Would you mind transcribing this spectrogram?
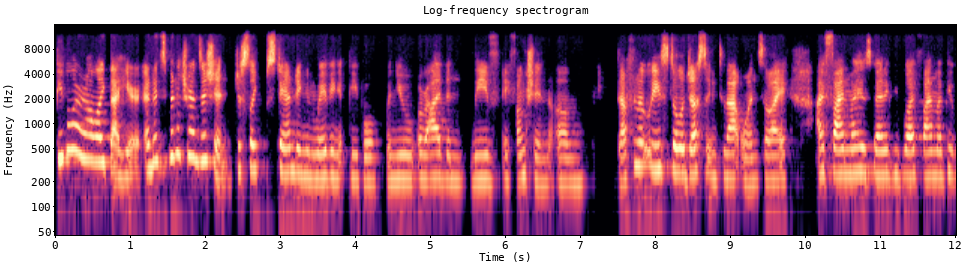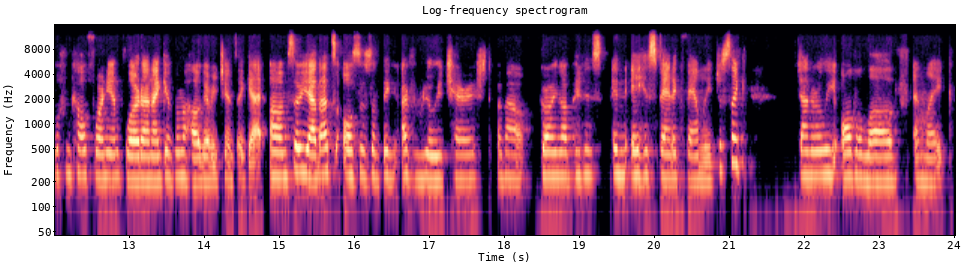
people are not like that here. And it's been a transition, just like standing and waving at people when you arrive and leave a function. Um, definitely still adjusting to that one. So I I find my Hispanic people, I find my people from California and Florida, and I give them a hug every chance I get. Um, so yeah, that's also something I've really cherished about growing up in his in a Hispanic family. Just like generally all the love and like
